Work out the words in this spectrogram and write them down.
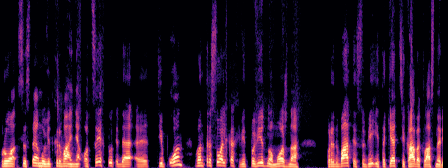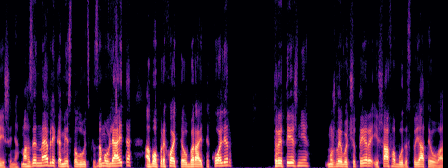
про систему відкривання оцих, тут іде е, тіп-он в антресольках. Відповідно, можна придбати собі і таке цікаве, класне рішення. Магазин Мебліка, місто Луцьк. Замовляйте або приходьте, обирайте колір. Три тижні, можливо, чотири, і шафа буде стояти у вас.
